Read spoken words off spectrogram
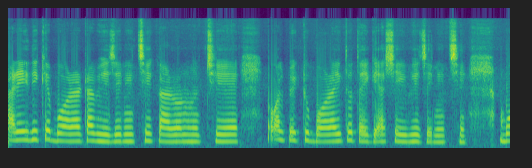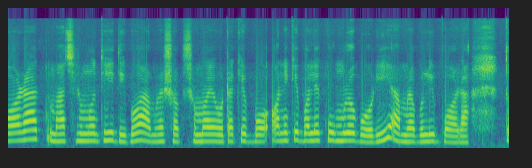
আর এইদিকে বড়াটা ভেজে নিচ্ছে কারণ হচ্ছে অল্প একটু বড়াই তো তাই গ্যাসেই ভেজে নিচ্ছে। বড়া মাছের মধ্যেই দিব। আমরা সব সময় ওটাকে অনেকে বলে কুমড়ো বড়ি, আমরা বলি বড়া। তো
